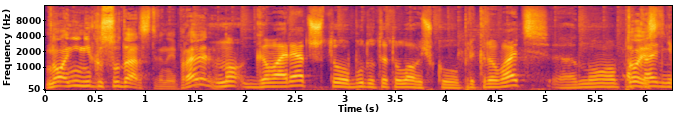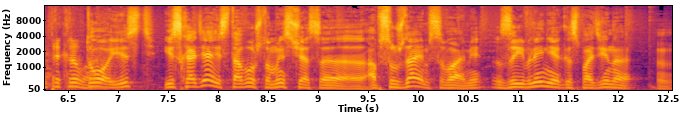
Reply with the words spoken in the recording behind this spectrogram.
Но они не государственные, правильно? Но говорят, что будут эту лавочку прикрывать, э, но пока не прикрывают. то есть, исходя из того, что мы сейчас э, обсуждаем с вами, заявление господина э,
